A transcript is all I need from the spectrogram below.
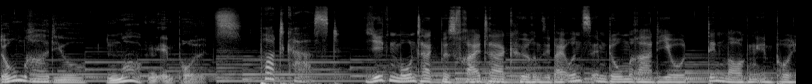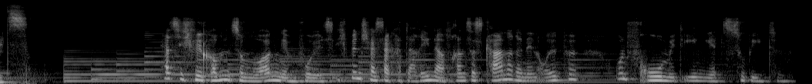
Domradio Morgenimpuls. Podcast. Jeden Montag bis Freitag hören Sie bei uns im Domradio den Morgenimpuls. Herzlich willkommen zum Morgenimpuls. Ich bin Schwester Katharina, Franziskanerin in Olpe und froh, mit Ihnen jetzt zu beten.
